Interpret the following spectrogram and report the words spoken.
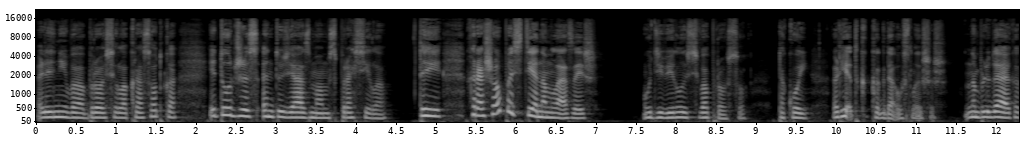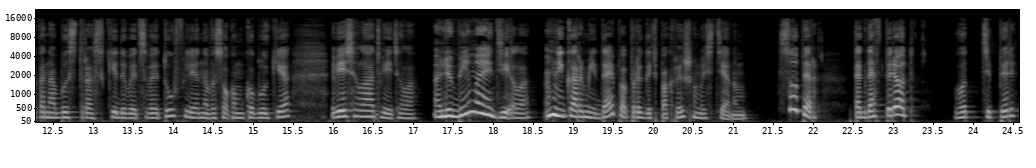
лениво бросила красотка и тут же с энтузиазмом спросила. «Ты хорошо по стенам лазаешь?» Удивилась вопросу. Такой редко когда услышишь. Наблюдая, как она быстро скидывает свои туфли на высоком каблуке, весело ответила. «Любимое дело. Не корми, дай попрыгать по крышам и стенам». «Супер! Тогда вперед!» Вот теперь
